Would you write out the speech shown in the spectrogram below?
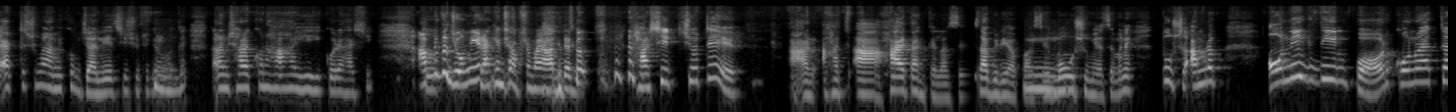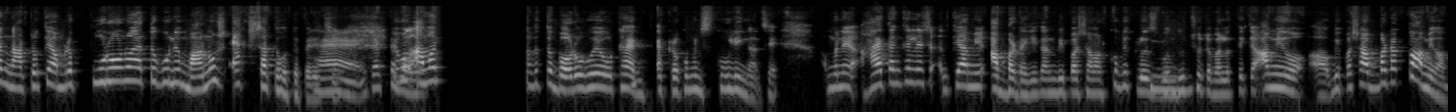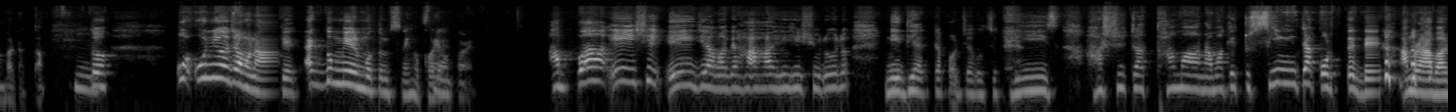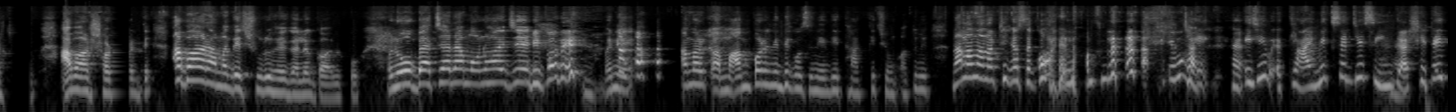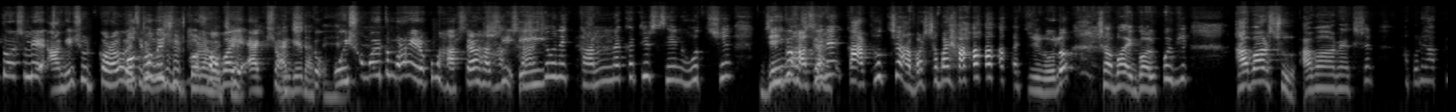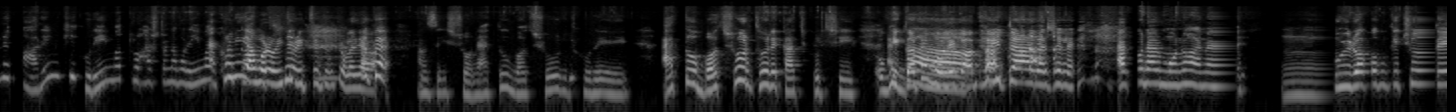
একটা সময় আমি খুব জ্বালিয়েছি শুটিং এর মধ্যে। আর আমি সারাক্ষণ হা হা হি হি করে হাসি। আপনি তো জমিয়ে রাখেন সবসময় হাসির চোটে আর হায়াত আঙ্কেল আছে সাবিরি আপা আছে মৌসুমি আছে মানে তুষ আমরা অনেক দিন পর কোনো একটা নাটকে আমরা পুরনো এতগুলো মানুষ একসাথে হতে পেরেছি। হ্যাঁ এবং আমার আমাদের তো বড় হয়ে ওঠা এক- একরকমের স্কুলিং আছে। মানে হায়াত আঙ্কেলের কে আমি আব্বা ডাকি কারণ বিপাশা আমার খুবই ক্লোজ বন্ধু ছোটবেলা থেকে আমিও বিপাশা আব্বা ডাকতো আমিও আব্বা ডাকতাম। তো উনিও যেমন আমাকে একদম মেয়ের মতন স্নেহ করে। আব্বা এই সে এই যে আমাদের হা হা হি হি শুরু হলো। নিধি একটা পর্যায়ে বলছে প্লিজ হাসিটা থামান আমাকে একটু সিনটা করতে দে। আমরা আবার আবার শর্ট দে আবার আমাদের শুরু হয়ে গেল গল্প। মানে ও বেচারা মনে হয় যে বিপদে। মানে আমার আম- পরে নিধি বলছি নিধি থাক কিছু তুমি না না না না ঠিক আছে করেন এবং এই- হ্যাঁ। এই যে ক্লাইম্যাক্স এর যে সিনটা সেটাই তো আসলে আগে শুট করা হয়েছিল। প্রথমে কিন্তু shoot করা সবাই একসঙ্গে। তো হ্যাঁ। ওই সময় তো মনে হয় এরকম হাসা হাসি এই হাসি মানে কান্নাকাটির সিন হচ্ছে যেই হাসা- মাঝখানে কাট হচ্ছে আবার সবাই হা হা হা হা শুরু হলো। সবাই গল্প আবার শুরু আবার অ্যাকশন আপনি আপনি পারেন কি করে? এই মাত্র হাসলেন আবার এই মাত্র আবার ওই চরিত্রে চলে আচ্ছা, আমি শোন এত বছর ধরে এত বছর ধরে কাজ করছি। অভিজ্ঞতা বলে কথা। এটা আসলে এখন আর মনে হয় না ওই রকম কিছুতে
